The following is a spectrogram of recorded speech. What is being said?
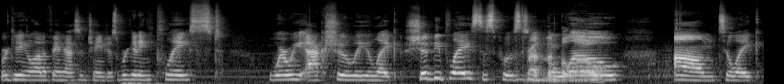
we're getting a lot of fantastic changes. We're getting placed where we actually like should be placed, as opposed to Rather than below, um, to like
